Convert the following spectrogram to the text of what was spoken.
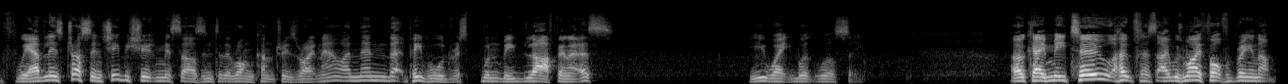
If we had Liz Truss in, she'd be shooting missiles into the wrong countries right now, and then that people would wouldn't be laughing at us. You wait, we'll, we'll see. Okay, me too. Hopefully, it was my fault for bringing up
